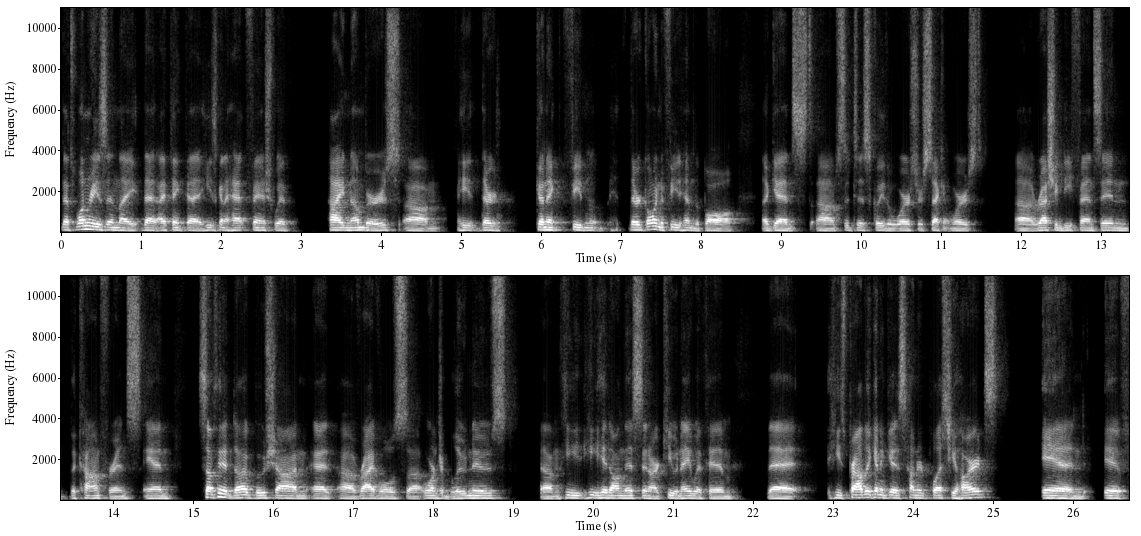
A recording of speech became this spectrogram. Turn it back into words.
that's one reason like that I think that he's going to ha- finish with high numbers. Um, he they're going to feed him, they're going to feed him the ball against um, statistically the worst or second worst uh, rushing defense in the conference. And something that Doug Bucshon at uh, Rivals uh, Orange and Blue News um, he he hit on this in our Q and A with him that he's probably going to get his hundred plus yards. And if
